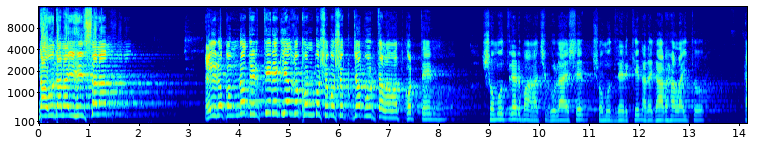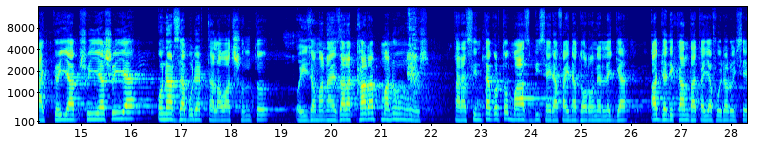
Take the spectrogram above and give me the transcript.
দাউদ আলাইহিস সালাম এইরকম নদীর তীরে গিয়া যখন বসে বসে জাবুর তেলাওয়াত করতেন, সমুদ্রের মাছগুলা এসে সমুদ্রের কিনারে গার হালাইতো কাজ কইয়া শুইয়া শুইয়া ওনার জাবুরের তালাওয়াত শুনত। ওই জমানায় যারা খারাপ মানুষ, তারা চিন্তা করতো, মাছ বিচাইরা পাই না ধরনের লেগিয়া। আর যদি কান্দা তাইয়া ফইরা রইছে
